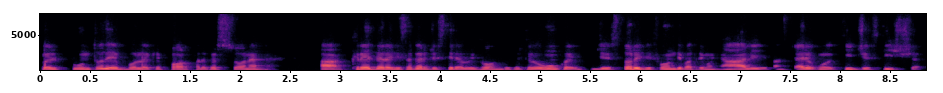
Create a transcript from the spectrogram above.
quel punto debole che porta le persone a credere di saper gestire i propri fondi, perché comunque gestori di fondi patrimoniali, banchieri o comunque chi gestisce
